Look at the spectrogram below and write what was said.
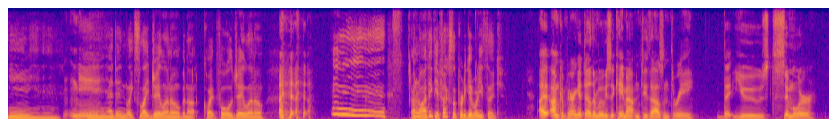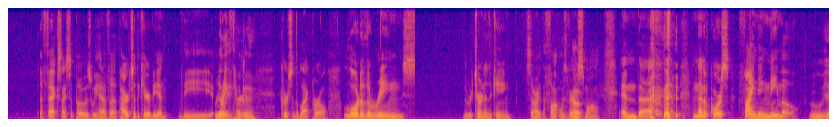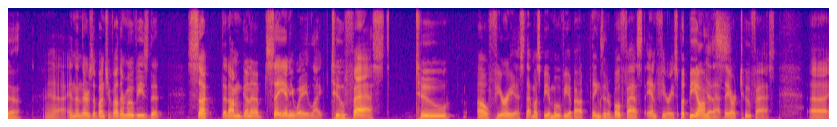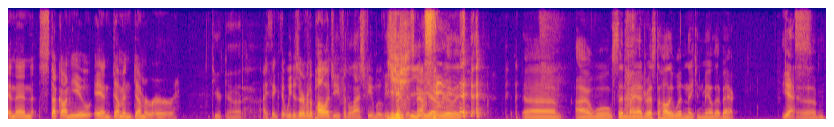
yeah, Yeah. yeah, I did like slight Jay Leno, but not quite full Jay Leno. Eh, I don't know. I think the effects look pretty good. What do you think? I, I'm comparing it to other movies that came out in 2003 that used similar effects. I suppose we have uh, Pirates of the Caribbean, The Really? Breakthrough, Okay. Curse of the Black Pearl, Lord of the Rings, The Return of the King. Sorry, the font was very Oh. small, and uh, and then of course Finding Nemo. Ooh, yeah. Yeah, and then there's a bunch of other movies that suck that I'm gonna say anyway, like Too Fast, Too Oh Furious. That must be a movie about things that are both fast and furious, but beyond Yes. that, they are too fast. Uh, and then Stuck on You and Dumb and Dumberer. Dear God. I think that we deserve an apology for the last few movies I yeah, just really. um, I will send my address to Hollywood, and they can mail that back. yes. Um,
